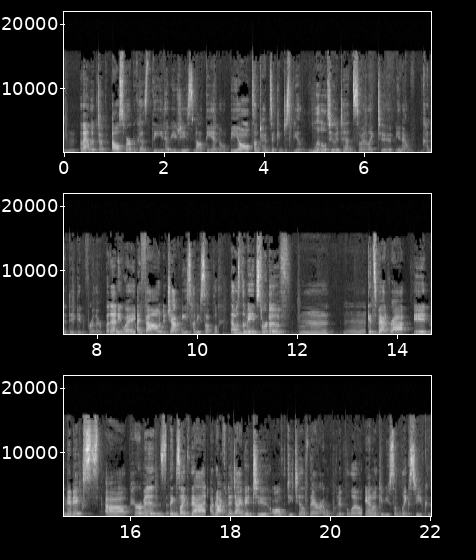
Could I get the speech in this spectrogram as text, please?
Hmm. And I looked up elsewhere because the EWG is not the end all be all. Sometimes it can just be a little too intense, so I like to, you know, kind of dig in further. But anyway, I found Japanese honeysuckle. That was the main sort of, mm, mm, gets a bad rap. It mimics uh, parabens, things like that. I'm not gonna dive into all the details there. I will put it below and I'll give you some links so you can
